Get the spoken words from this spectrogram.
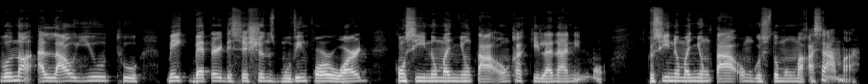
will not allow you to make better decisions moving forward kung sino man yung taong kakilananin mo. Kung sino man yung taong gusto mong makasama.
